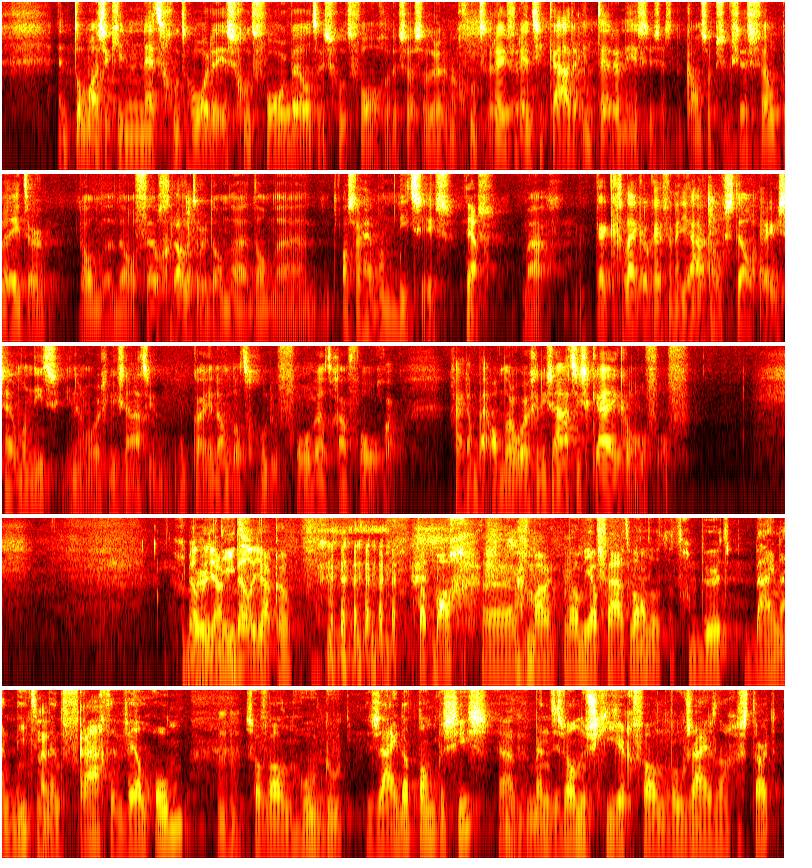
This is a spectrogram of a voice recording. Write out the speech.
En Tom, als ik je net goed hoorde, is goed voorbeeld, is goed volgen. Dus als er een goed referentiekader intern is, is de kans op succes veel beter dan, dan of veel groter dan, eh, dan eh, als er helemaal niets is. Ja. Dus Maar kijk gelijk ook even naar Jaco. Stel, er is helemaal niets in een organisatie. Hoe kan je dan dat goede voorbeeld gaan volgen? Ga je dan bij andere organisaties kijken of... of... Bel, ja, niet. bel Jacco. Dat mag, uh, maar om jouw vraag te beantwoorden, het gebeurt bijna niet. Nee. Men vraagt er wel om. Zo van, hoe doen zij dat dan precies? Ja, Men is wel nieuwsgierig van, hoe zijn ze dan gestart?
